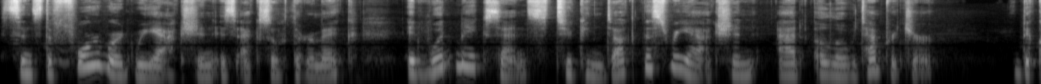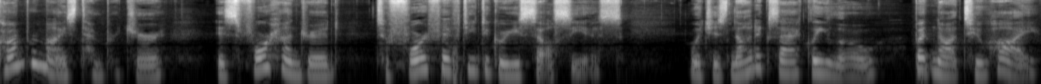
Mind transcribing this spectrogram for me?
Since the forward reaction is exothermic, it would make sense to conduct this reaction at a low temperature. The compromise temperature is 400 to 450 degrees Celsius, which is not exactly low, but not too high.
